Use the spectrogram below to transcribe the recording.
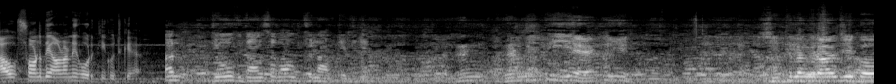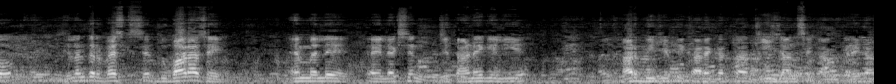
ਆਓ ਸੁਣਦੇ ਹਾਂ ਉਹਨਾਂ ਨੇ ਹੋਰ ਕੀ ਕੁਝ ਕਿਹਾ कल जो विधानसभा उपचुनाव के लिए रण- रणनीति ये है कि शीतल अंगराल जी को जलंधर वेस्ट से दोबारा से एमएलए का इलेक्शन जिताने के लिए हर बीजेपी कार्यकर्ता जी जान से काम करेगा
